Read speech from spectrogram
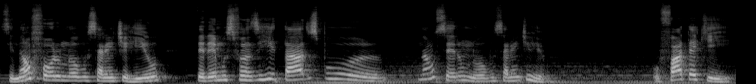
Se não for um novo Silent Hill, teremos fãs irritados por não ser um novo Silent Hill. O fato é que,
